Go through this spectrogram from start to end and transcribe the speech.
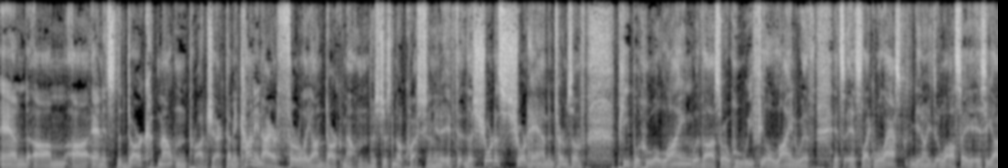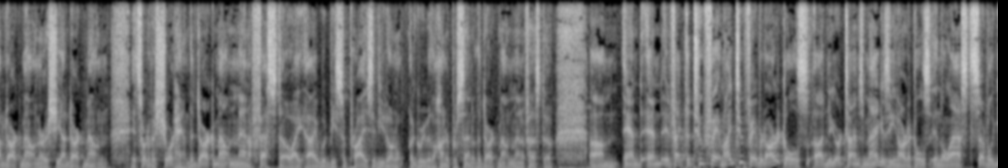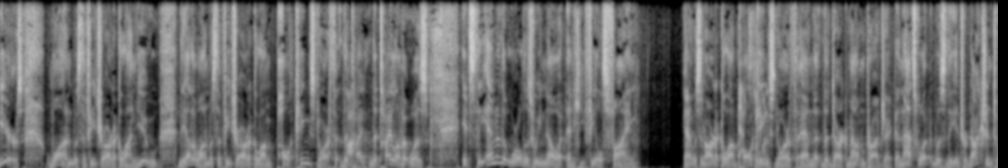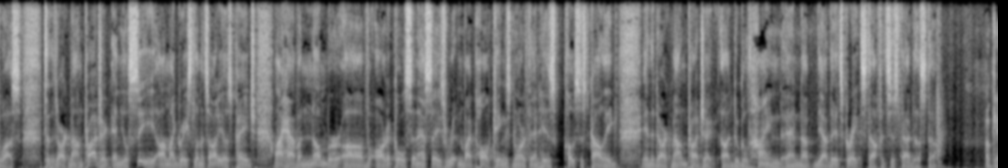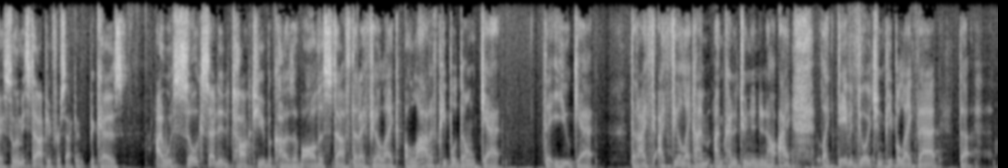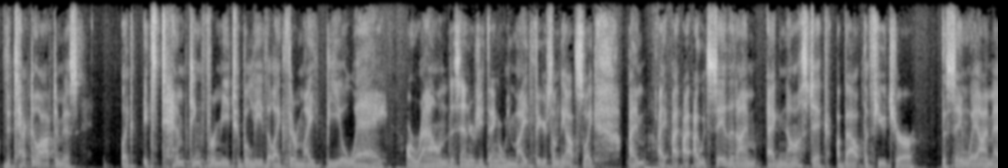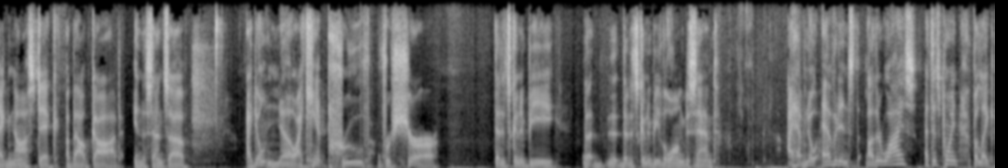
and um, uh, and it's the Dark Mountain Project. I mean, Connie and I are thoroughly on Dark Mountain. There's just no question. I mean, if the, the shortest shorthand in terms of people who align with us or who we feel aligned with, it's it's like we'll ask, you know, I'll say, is he on Dark Mountain or is she on Dark Mountain? It's sort of a shorthand. The Dark Mountain Manifesto. I, I would be surprised if you don't agree with 100% of the Dark Mountain Manifesto. Um, and and in fact, the two fa- my two favorite articles, uh, New York Times Magazine articles in the last several years. One was the feature article on you. The other one was the feature article on Paul Kingsnorth. The, ti- the title of it was "It's the End of the World as We Know It, and He Feels Fine." And it was an article on Paul the one. Kingsnorth and the, the Dark Mountain Project. And that's what was the introduction to us to the Dark Mountain Project. And you'll see on my Grace Limits Audios page, I have a number of articles and essays written by Paul Kingsnorth and his closest colleague in the Dark Mountain Project, uh, Dougald Hine. And uh, yeah, it's great stuff. It's just fabulous stuff. Okay, so let me stop you for a second because I was so excited to talk to you because of all the stuff that I feel like a lot of people don't get that you get that I, I feel like I'm I'm kind of tuned into now. I like David Deutsch and people like that. The the techno optimists. Like it's tempting for me to believe that like there might be a way around this energy thing, or we might figure something out. So like I'm I I, I would say that I'm agnostic about the future the same way I'm agnostic about God in the sense of I don't know. I can't prove for sure that it's going to be that that it's going to be the long descent. I have no evidence otherwise at this point, but like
